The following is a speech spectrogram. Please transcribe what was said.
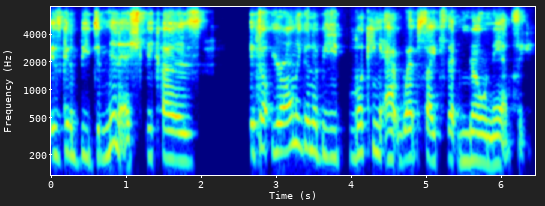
is going to be diminished because it's you're only going to be looking at websites that know Nancy.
